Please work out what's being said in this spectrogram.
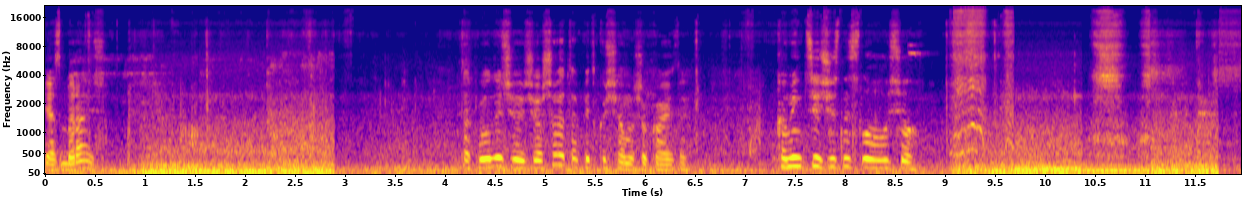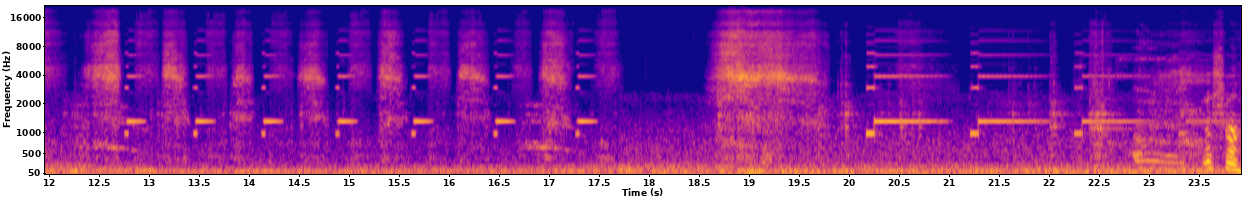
Я збираюсь. Так, молодий а що ви там під кущами шукаєте? Камінці, чесне слово, усьо. Ну що,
